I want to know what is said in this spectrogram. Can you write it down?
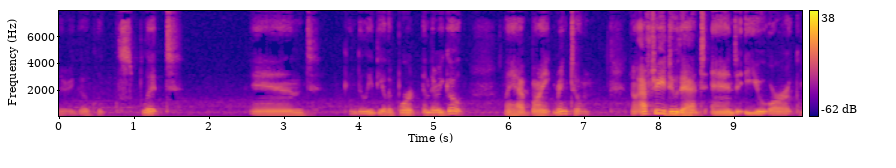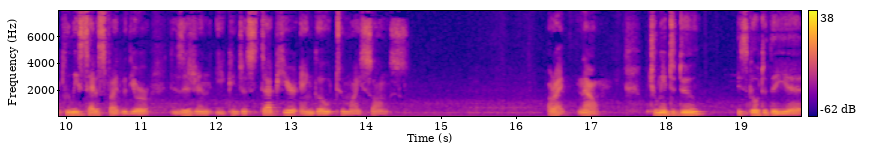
There you go. Click split and can delete the other part and there you go. I have my ringtone. Now after you do that and you are completely satisfied with your decision you can just tap here and go to my songs. Alright now what you'll need to do is go to the uh,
